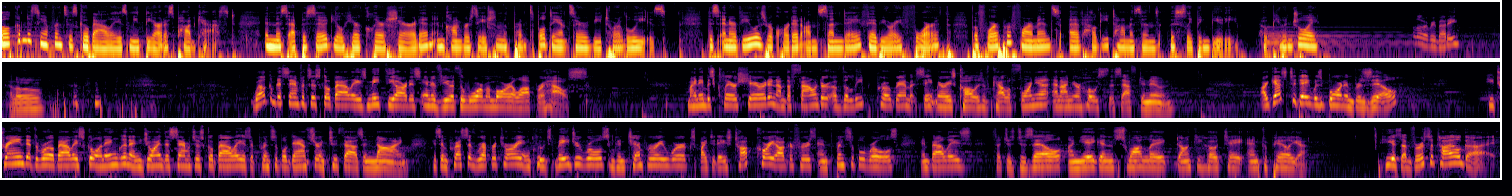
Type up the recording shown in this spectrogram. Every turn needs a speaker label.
Speaker 1: Welcome to San Francisco Ballet's Meet the Artist podcast. In this episode, you'll hear Claire Sheridan in conversation with principal dancer Vitor Luiz. This interview was recorded on Sunday, February 4th, before a performance of Helgi Tomasson's The Sleeping Beauty. Hope you enjoy.
Speaker 2: Hello, everybody.
Speaker 3: Hello.
Speaker 2: Welcome to San Francisco Ballet's Meet the Artist interview at the War Memorial Opera House. My name is Claire Sheridan. I'm the founder of the LEAP program at St. Mary's College of California, and I'm your host this afternoon. Our guest today was born in Brazil. He trained at the Royal Ballet School in England and joined the San Francisco Ballet as a principal dancer in 2009. His impressive repertoire includes major roles in contemporary works by today's top choreographers and principal roles in ballets such as Giselle, Onegin, Swan Lake, Don Quixote, and Coppelia. He is a versatile guy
